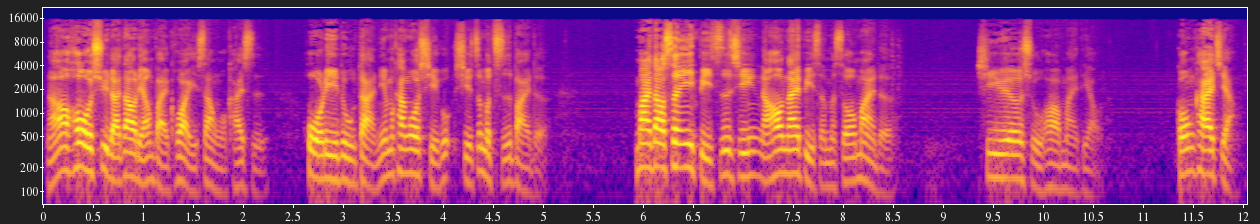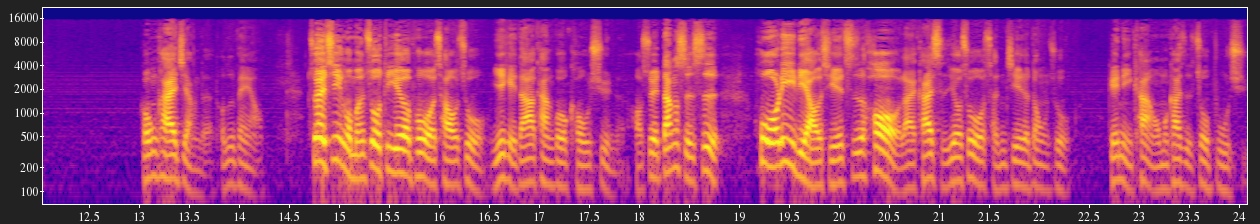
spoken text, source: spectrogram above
然后后续来到两百块以上，我开始获利入袋。你有没有看过写过写这么直白的？卖到剩一笔资金，然后那一笔什么时候卖的？七月二十五号卖掉了，公开讲，公开讲的，投资朋友。最近我们做第二波的操作，也给大家看过扣讯了。好，所以当时是获利了结之后，来开始又做承接的动作，给你看。我们开始做布局，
